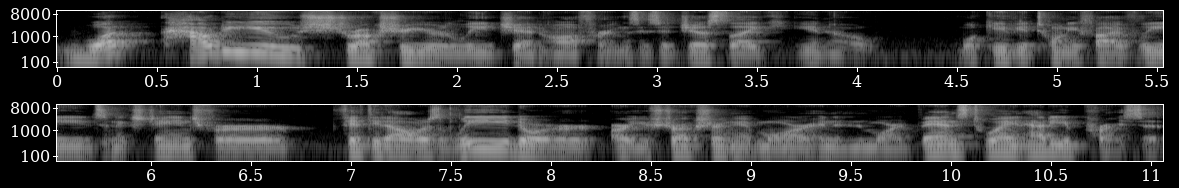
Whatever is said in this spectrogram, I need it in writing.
What? How do you structure your lead gen offerings? Is it just like you know we'll give you 25 leads in exchange for $50 a lead or are you structuring it more in a more advanced way and how do you price it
